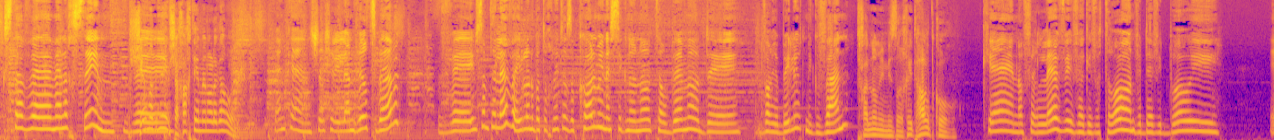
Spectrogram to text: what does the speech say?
סקסטה ומלך סין. שיר ו- מגניב, שכחתי ממנו לגמרי. כן, כן, שיר של אילן וירצברג. ואם שמת לב, היו לנו בתוכנית הזו כל מיני סגנונות, הרבה מאוד אה, וריאביליות, מגוון. התחלנו ממזרחית הארדקור. כן, עופר לוי והגבעטרון ודויד בואי. אה,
